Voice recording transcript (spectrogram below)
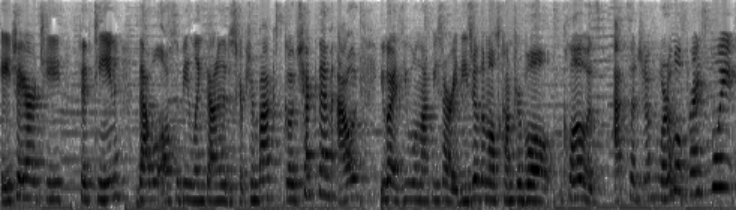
HART15. That will also be linked down in the description box. Go check them out. You guys, you will not be sorry. These are the most comfortable clothes at such an affordable price point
